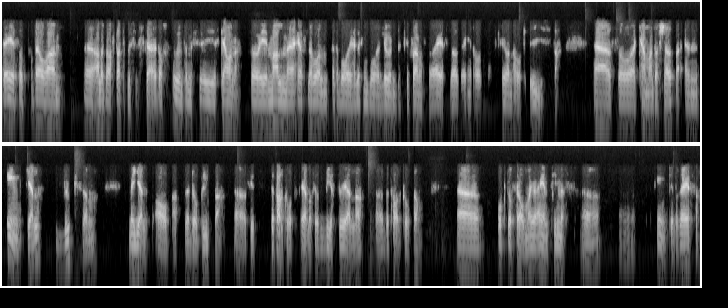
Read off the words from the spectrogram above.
Det är så på våra, alla våra stadsbussstäder runt om i Skåne. Så i Malmö, Hässleholm, Trelleborg, Helsingborg, Lund, Kristianstad, Eslöv, Ängelholm, Landskrona och Ystad eh, så kan man då köpa en enkel vuxen med hjälp av att eh, då blippa eh, sitt betalkort eller sitt virtuella betalkort. Då. Och då får man ju en timmes enkel resa.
